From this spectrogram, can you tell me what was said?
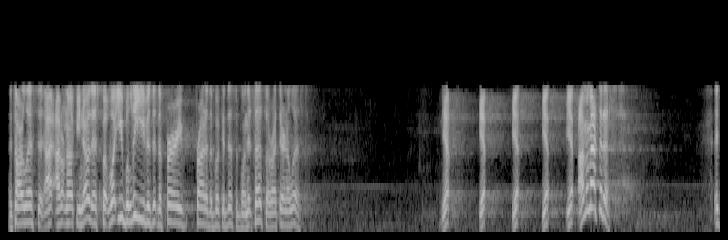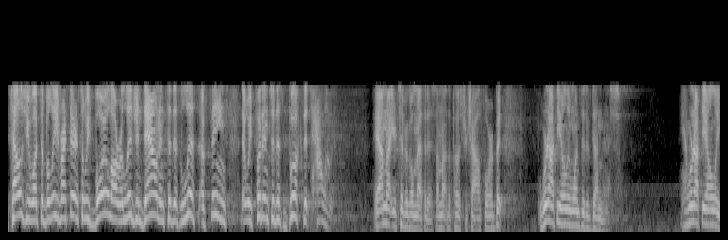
It's our list. I, I don't know if you know this, but what you believe is at the very front of the book of discipline. It says so right there in the list. Yep, yep, yep, yep, Yep, I'm a Methodist. It tells you what to believe right there. So we've boiled our religion down into this list of things that we put into this book that's hallowed. Yeah, I'm not your typical Methodist. I'm not the poster child for it, but we're not the only ones that have done this. Yeah, we're not the only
